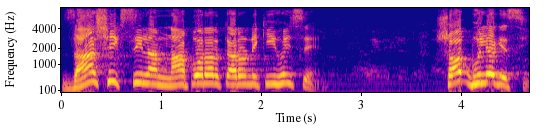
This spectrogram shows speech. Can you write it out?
যা শিখছিলাম না পড়ার কারণে কি হয়েছে সব ভুলে গেছি।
